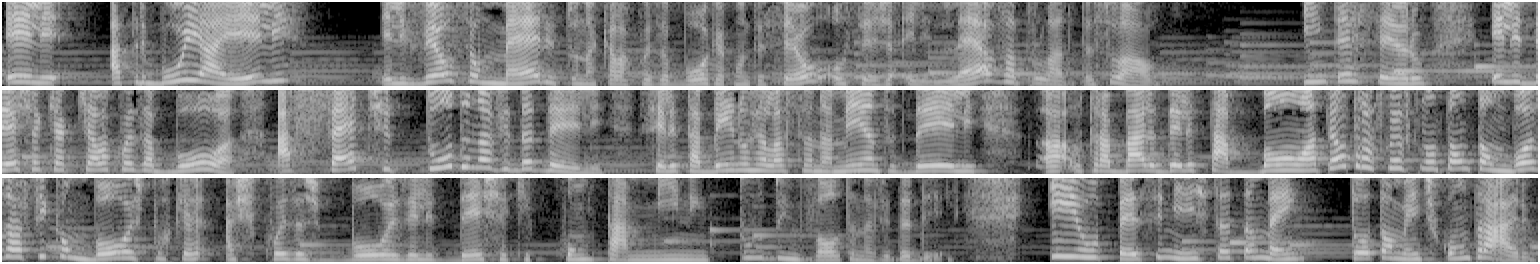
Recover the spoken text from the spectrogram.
Ele atribui a ele, ele vê o seu mérito naquela coisa boa que aconteceu, ou seja, ele leva para o lado pessoal. E em terceiro, ele deixa que aquela coisa boa afete tudo na vida dele. Se ele tá bem no relacionamento dele, o trabalho dele tá bom, até outras coisas que não estão tão boas já ficam boas, porque as coisas boas ele deixa que contaminem tudo em volta na vida dele. E o pessimista também, totalmente contrário.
